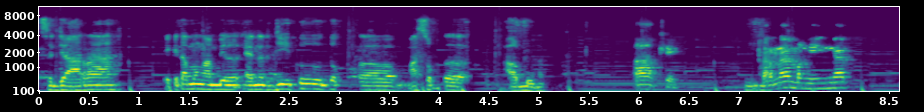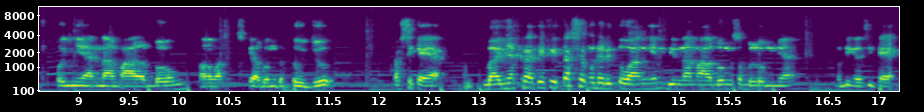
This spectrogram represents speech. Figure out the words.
sejarah ya kita mau ngambil energi itu untuk uh, masuk ke album. Oke. Okay. Karena mengingat punya enam album mau masuk ke album ketujuh pasti kayak banyak kreativitas yang udah dituangin di enam album sebelumnya. Nanti gak sih kayak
